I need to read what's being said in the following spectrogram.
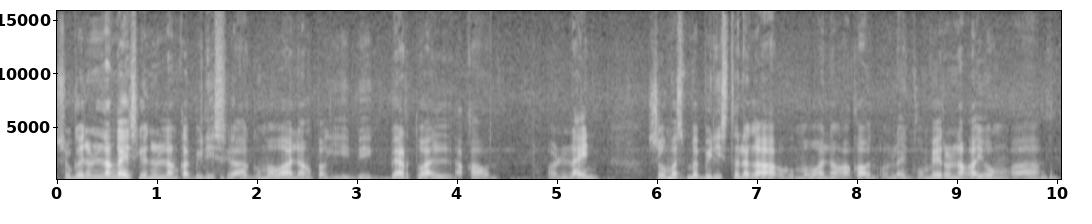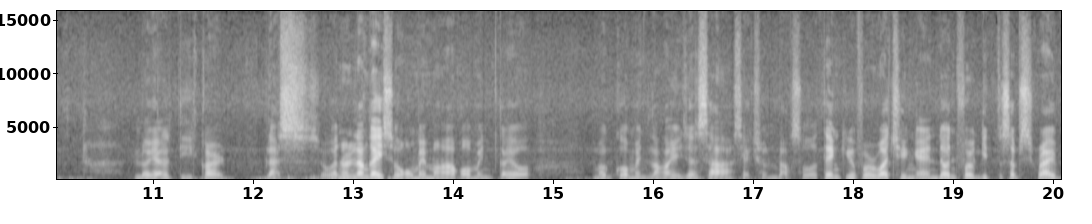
So, ganun lang guys, ganun lang kabilis uh, gumawa ng pag-ibig virtual account online. So, mas mabilis talaga gumawa ng account online kung meron lang kayong uh, loyalty card plus. So, ganun lang guys. So, kung may mga comment kayo, mag-comment lang kayo dyan sa section box. So, thank you for watching and don't forget to subscribe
